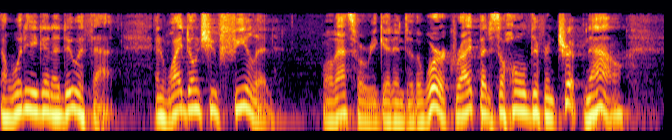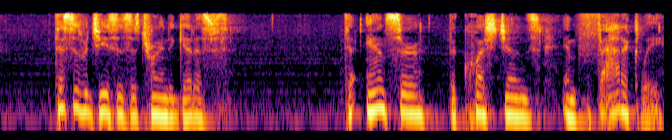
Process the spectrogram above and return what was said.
Now, what are you going to do with that? And why don't you feel it? Well, that's where we get into the work, right? But it's a whole different trip now. This is what Jesus is trying to get us to answer the questions emphatically.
